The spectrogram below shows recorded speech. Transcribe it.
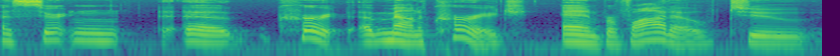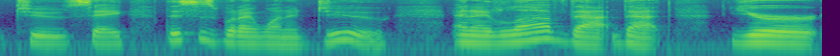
a certain uh, cur- amount of courage and bravado to to say this is what I want to do, and I love that that your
